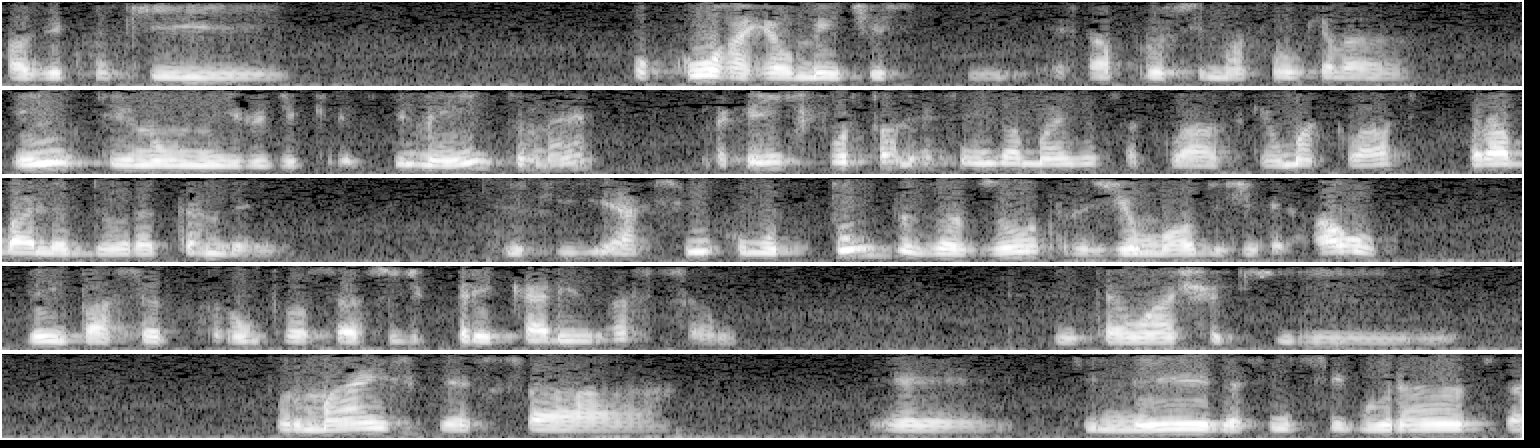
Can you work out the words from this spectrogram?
fazer com que ocorra realmente esse essa aproximação, que ela entre num nível de crescimento, né? Para que a gente fortaleça ainda mais essa classe, que é uma classe trabalhadora também. E que, assim como todas as outras, de um modo geral, vem passando por um processo de precarização. Então, acho que, por mais que essa é, que medo, essa insegurança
